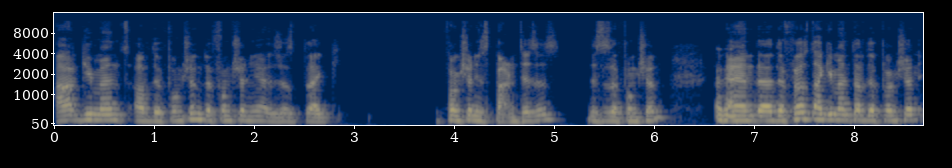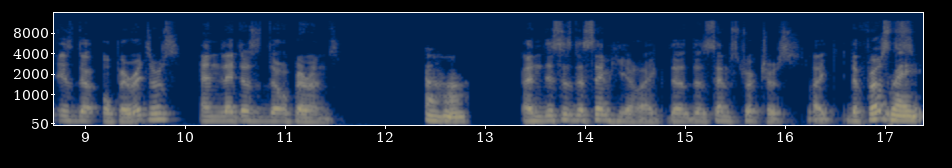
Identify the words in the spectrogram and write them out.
argument of the function, the function here is just like function is parentheses. This is a function. okay. And uh, the first argument of the function is the operators, and later the operands. Uh-huh. And this is the same here, like the the same structures. Like the first, Right.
